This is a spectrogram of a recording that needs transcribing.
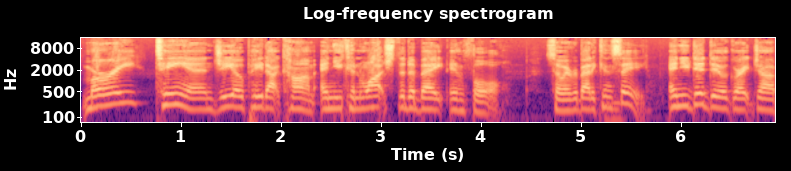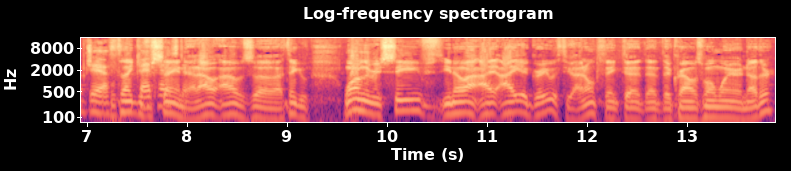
Maury, T N G O P dot com, and you can watch the debate in full so everybody can see. And you did do a great job, Jeff. Well, thank you Fantastic. for saying that. I, I was, uh, I think, one of the received. You know, I, I agree with you. I don't think that, that the crowd was one way or another.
